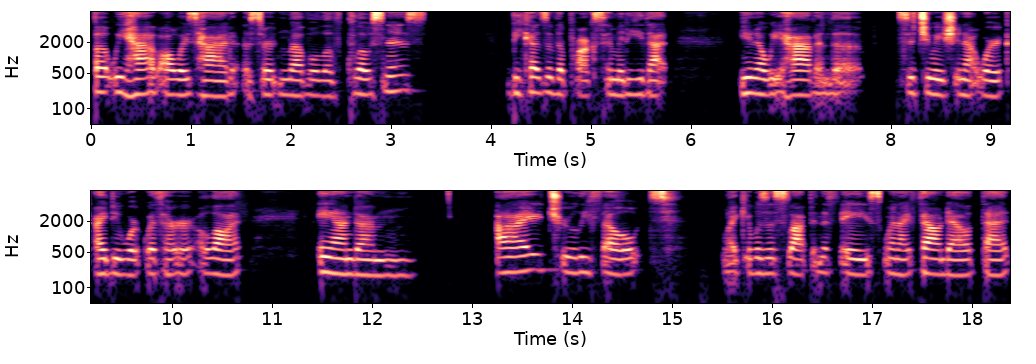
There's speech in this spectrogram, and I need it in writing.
But we have always had a certain level of closeness because of the proximity that, you know, we have and the situation at work. I do work with her a lot. And um, I truly felt like it was a slap in the face when I found out that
